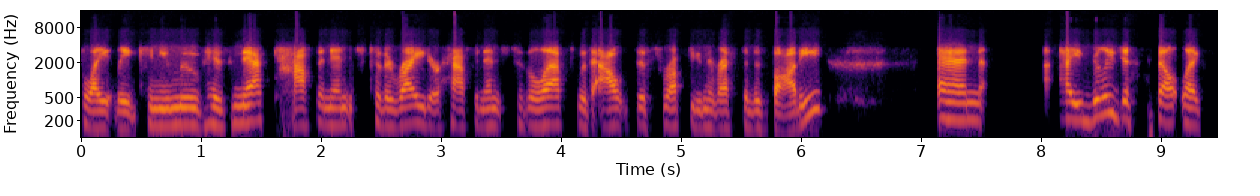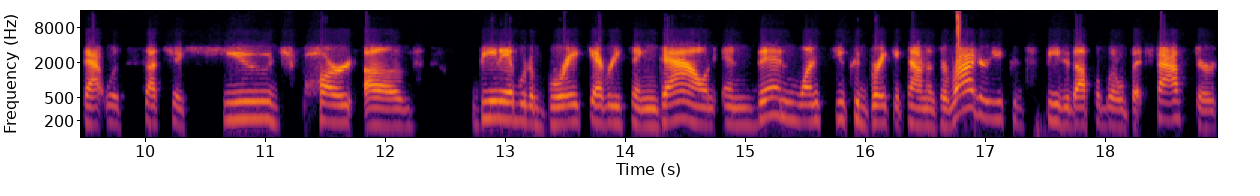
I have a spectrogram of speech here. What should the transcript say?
slightly? Can you move his neck half an inch to the right or half an inch to the left without disrupting the rest of his body? And I really just felt like that was such a huge part of being able to break everything down. And then once you could break it down as a rider, you could speed it up a little bit faster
